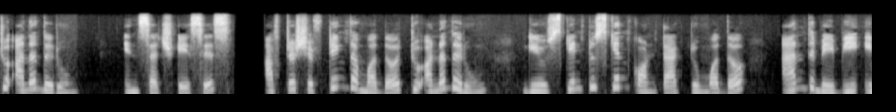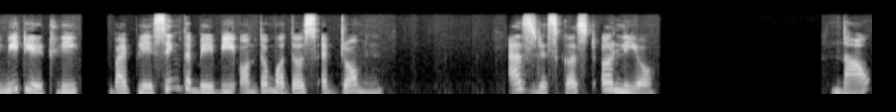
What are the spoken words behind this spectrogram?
to another room. In such cases, after shifting the mother to another room, give skin to skin contact to mother and the baby immediately by placing the baby on the mother's abdomen as discussed earlier. Now,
